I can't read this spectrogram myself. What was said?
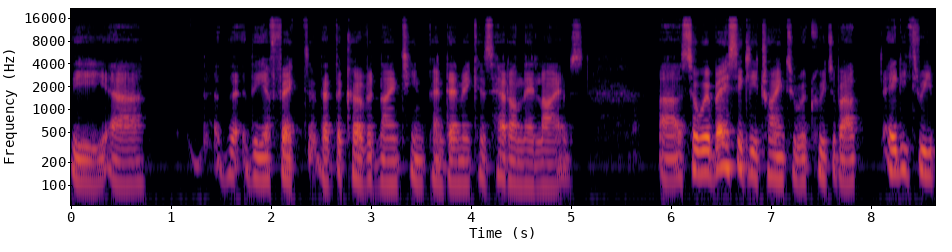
the, uh, the, the, effect that the COVID 19 pandemic has had on their lives. Uh, so we're basically trying to recruit about 83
